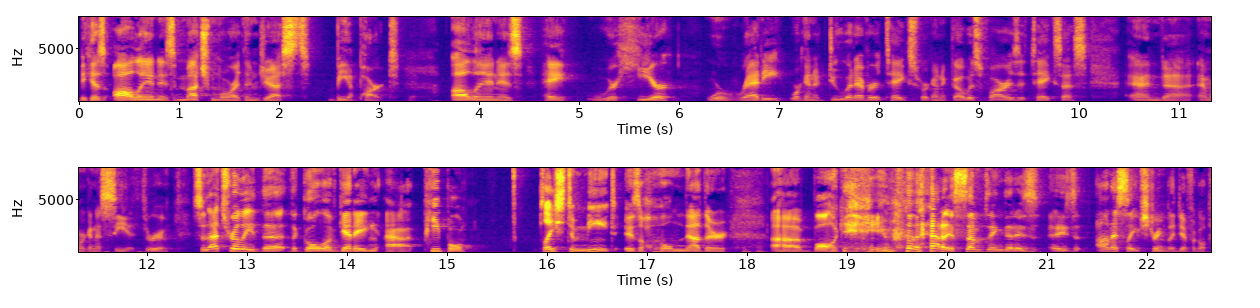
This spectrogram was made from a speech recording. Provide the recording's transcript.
Because all in is much more than just be a part. All in is, hey, we're here, we're ready, we're going to do whatever it takes, we're going to go as far as it takes us, and uh, and we're going to see it through. So that's really the the goal of getting uh, people. Place to meet is a whole nother uh, ball game. that is something that is is honestly extremely difficult.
